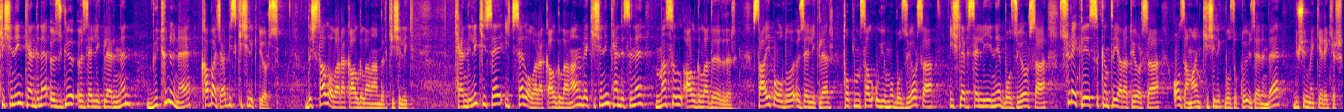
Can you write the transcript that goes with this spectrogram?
Kişinin kendine özgü özelliklerinin bütününe kabaca biz kişilik diyoruz. Dışsal olarak algılanandır kişilik. Kendilik ise içsel olarak algılanan ve kişinin kendisini nasıl algıladığıdır. Sahip olduğu özellikler toplumsal uyumu bozuyorsa, işlevselliğini bozuyorsa, sürekli sıkıntı yaratıyorsa o zaman kişilik bozukluğu üzerinde düşünmek gerekir.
